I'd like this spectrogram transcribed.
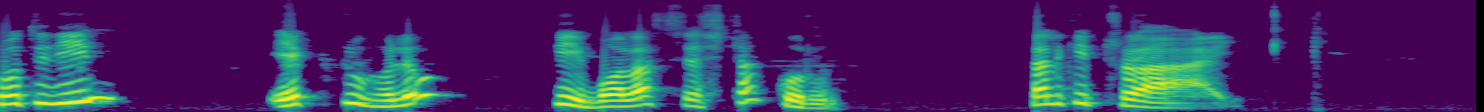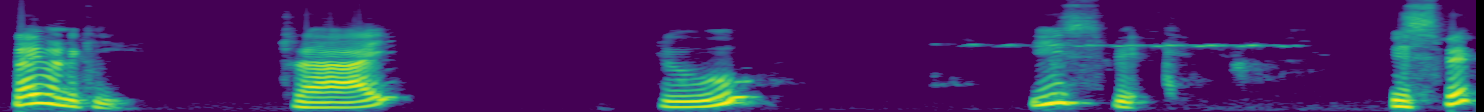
প্রতিদিন একটু হলেও কি বলার চেষ্টা করুন। তাহলে কি ট্রাই ট্রাই মানে কি? Try to speak speak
